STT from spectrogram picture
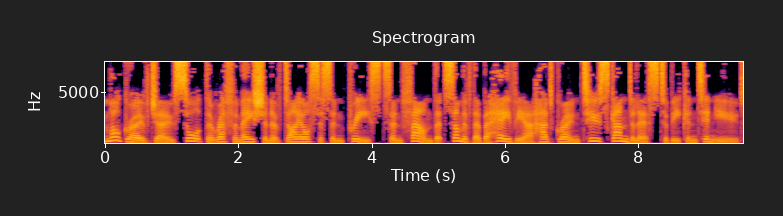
Mogrovejo sought the reformation of diocesan priests and found that some of their behavior had grown too scandalous to be continued.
